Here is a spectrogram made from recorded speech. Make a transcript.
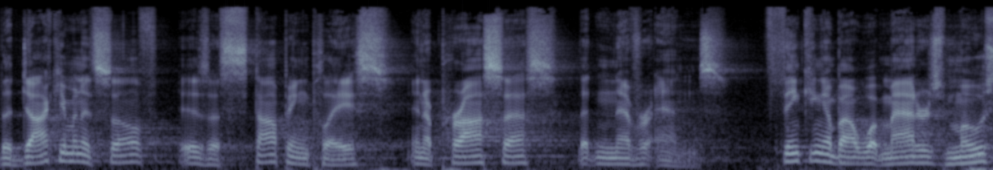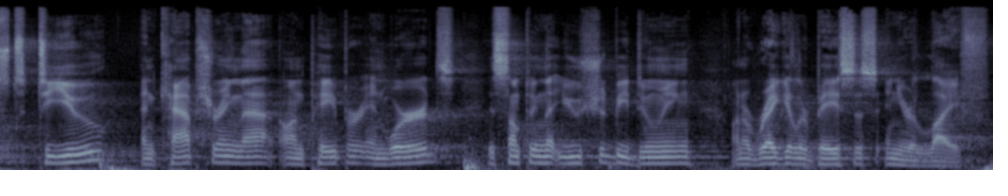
The document itself is a stopping place in a process that never ends. Thinking about what matters most to you and capturing that on paper in words is something that you should be doing on a regular basis in your life.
